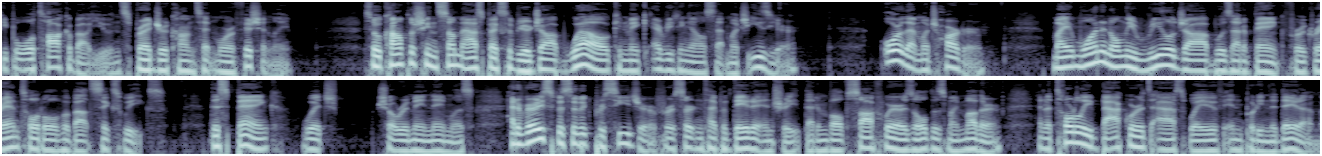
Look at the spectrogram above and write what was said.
people will talk about you and spread your content more efficiently. So, accomplishing some aspects of your job well can make everything else that much easier or that much harder. My one and only real job was at a bank for a grand total of about six weeks. This bank, which shall remain nameless, had a very specific procedure for a certain type of data entry that involved software as old as my mother and a totally backwards ass way of inputting the data.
